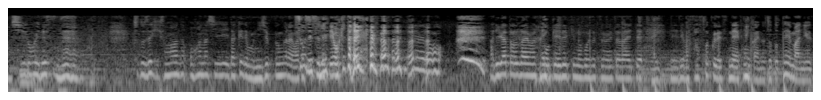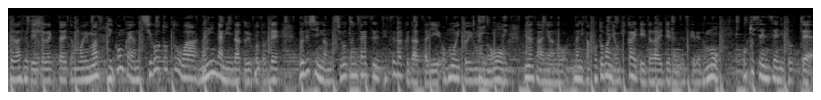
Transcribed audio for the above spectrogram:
面白いですね。はいちょっとぜひそのお話だけでも20分ぐらい私聞いておきたい気分なんですけれども、ありがとうございます、はい、ご経歴のご説明いただいて、はい、えー、では早速ですね今回のちょっとテーマに移らせていただきたいと思います、はい、今回あの仕事とは何々だということでご自身の仕事に対する哲学だったり思いというものを皆さんにあの何か言葉に置き換えていただいているんですけれども沖先生にとって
